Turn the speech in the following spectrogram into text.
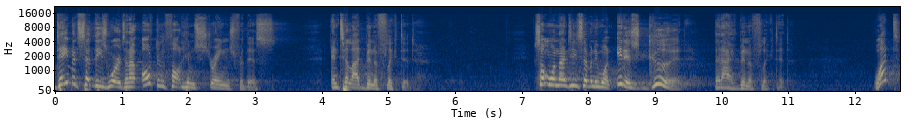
David said these words, and I've often thought him strange for this until I'd been afflicted. Psalm 119, 71, it is good that I've been afflicted. What?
